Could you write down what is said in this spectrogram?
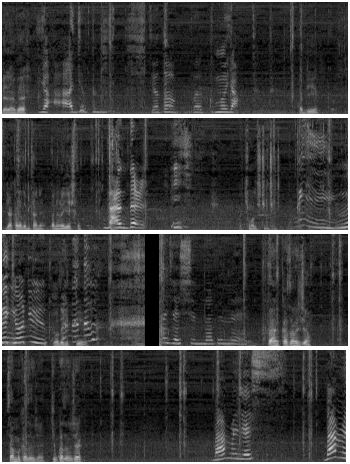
Beraber. Ya acıdım. Ya da bakımı yap. Hadi. Yakaladım bir tane. Ben öne geçtim. Ben de. Kim aldı? Çık çık çık. O da gitti. Ben kazanacağım. Sen mi kazanacaksın? Kim kazanacak? Ben mi yaş... Ben mi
